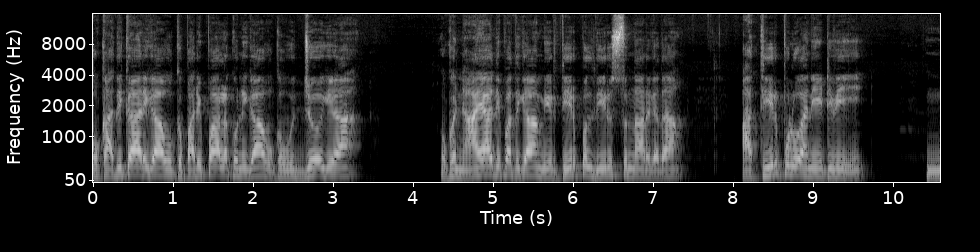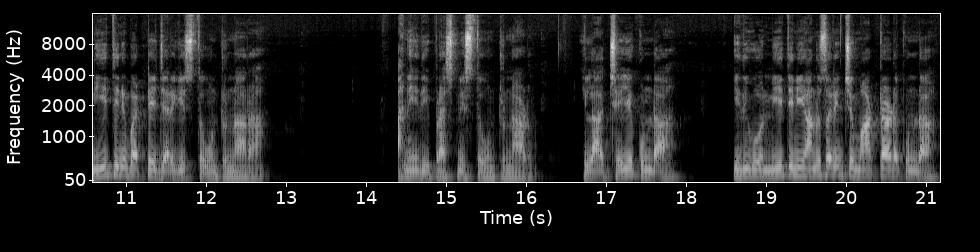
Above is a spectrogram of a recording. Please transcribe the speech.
ఒక అధికారిగా ఒక పరిపాలకునిగా ఒక ఉద్యోగిగా ఒక న్యాయాధిపతిగా మీరు తీర్పులు తీరుస్తున్నారు కదా? ఆ తీర్పులు అనేటివి నీతిని బట్టే జరిగిస్తూ ఉంటున్నారా? అనేది ప్రశ్నిస్తూ ఉంటున్నాడు. ఇలా చేయకుండా ఇదిగో నీతిని అనుసరించి మాట్లాడకుండా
